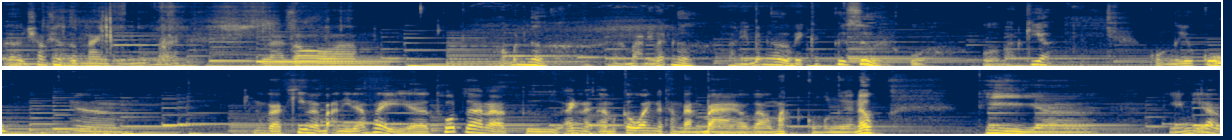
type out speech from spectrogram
ở trong trường hợp này thì nghĩ là là do um, họ bất ngờ bạn ấy bất ngờ bạn ấy bất ngờ về cách cư xử của của bạn kia của người yêu cũ. Và khi mà bạn ấy đã phải thốt ra là từ anh là à, một câu anh là thằng đàn bà vào mặt của một người đàn ông thì thì em nghĩ là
